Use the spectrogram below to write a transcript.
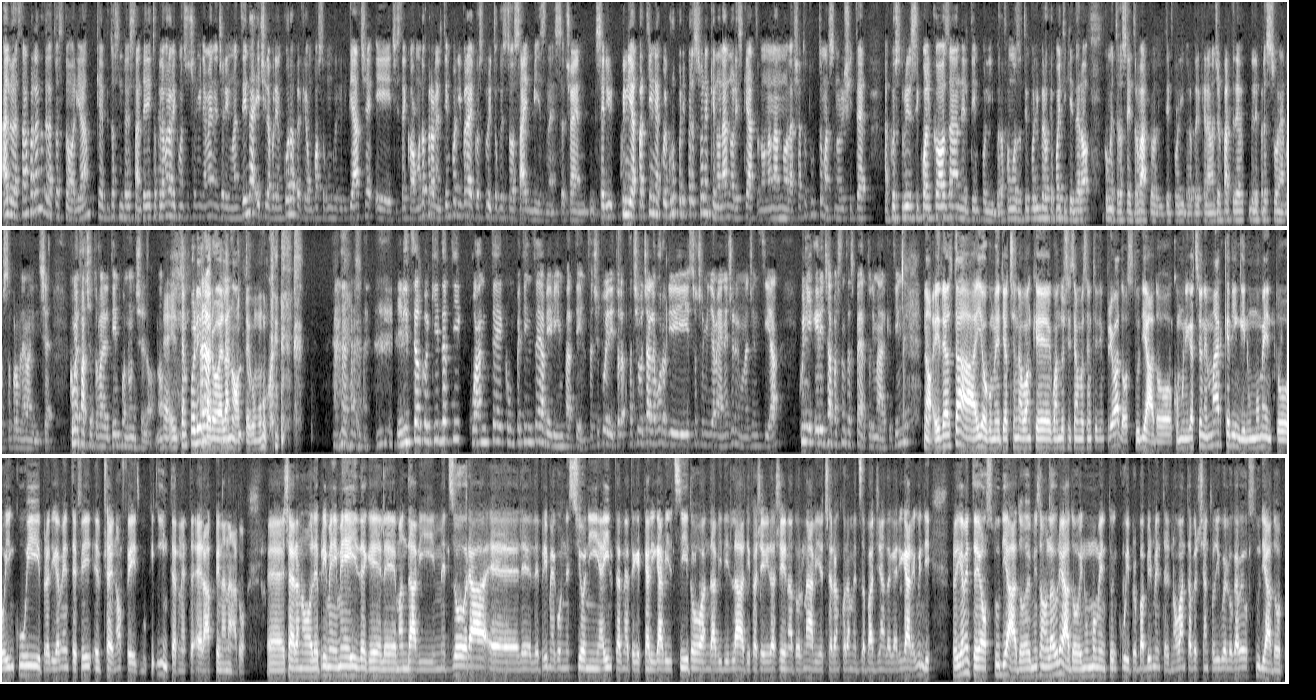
Allora, stavamo parlando della tua storia, che è piuttosto interessante. Hai detto che lavoravi come social media manager in un'azienda e ci lavori ancora perché è un posto comunque che ti piace e ci stai comodo, però nel tempo libero hai costruito questo side business, cioè sei, quindi appartieni a quel gruppo di persone che non hanno rischiato, non hanno lasciato tutto, ma sono riuscite a costruirsi qualcosa nel tempo libero, famoso tempo libero che poi ti chiederò come te lo sei trovato il tempo libero, perché la maggior parte de- delle persone ha questo problema che dice come faccio a trovare il tempo? Non ce l'ho, no? Eh, il tempo libero allora, è la notte comunque. Inizio col chiederti quante competenze avevi in partenza. Cioè tu hai detto, facevo già il lavoro di social media manager in un'agenzia, quindi eri già abbastanza esperto di marketing? No, in realtà io, come ti accennavo anche quando ci siamo sentiti in privato, ho studiato comunicazione e marketing in un momento in cui praticamente, fe- eh, cioè no, Facebook, internet era appena nato eh, c'erano le prime email che le mandavi in mezz'ora, eh, le, le, prime connessioni a internet che caricavi il sito, andavi di là, ti facevi la cena, tornavi e c'era ancora mezza pagina da caricare. Quindi praticamente ho studiato e mi sono laureato in un momento in cui probabilmente il 90% di quello che avevo studiato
